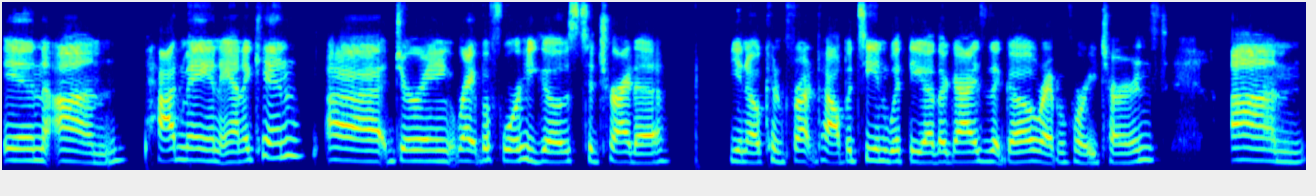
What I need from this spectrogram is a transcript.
in um Padme and Anakin uh during right before he goes to try to, you know, confront Palpatine with the other guys that go right before he turns. Um,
